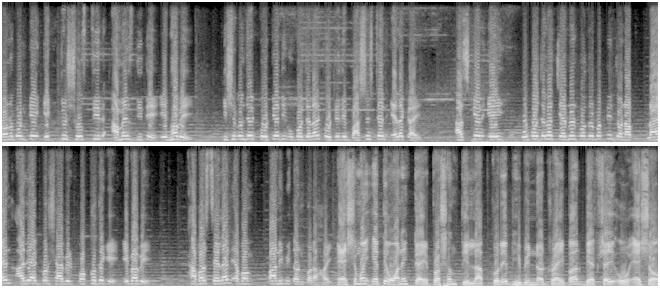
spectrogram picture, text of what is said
জনগণকে একটু স্বস্তির আমেজ দিতে এভাবেই কিশোরগঞ্জের কটিয়াদি উপজেলার কটিয়াদি বাস স্ট্যান্ড এলাকায় আজকের এই উপজেলা চেয়ারম্যান পদপ্রার্থী জনাব লায়ন আলী আকবর সাহেবের পক্ষ থেকে এভাবে খাবার সেলাইন এবং পানি বিতরণ করা হয়। এ সময় এতে অনেকটাই প্রশান্তি লাভ করে বিভিন্ন ড্রাইভার, ব্যবসায়ী ও এসব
